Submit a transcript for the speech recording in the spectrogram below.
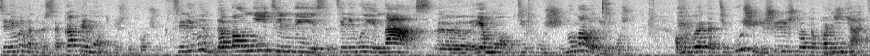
Целевым относятся капремонт, между прочим, к целевым дополнительные целевые на э, ремонт текущий. Ну мало ли, может, в этот текущий решили что-то поменять.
